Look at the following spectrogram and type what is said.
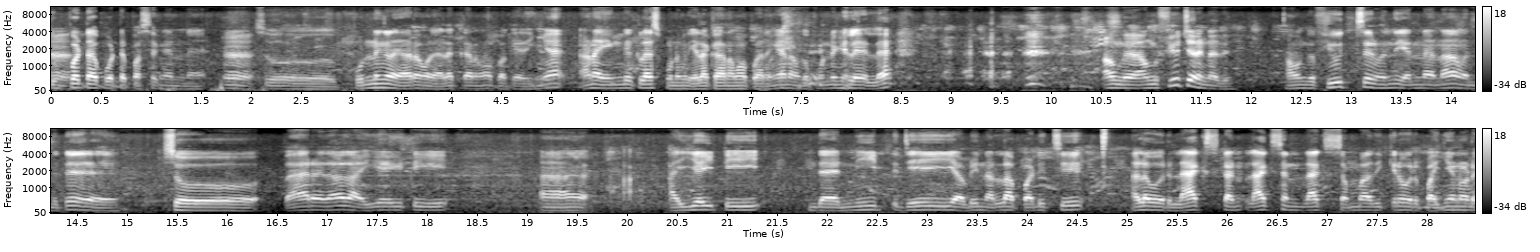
துப்பட்டா போட்ட பசங்க என்ன ஸோ பொண்ணுங்களை யாரும் அவளை இலக்காரமாக பார்க்காதீங்க. ஆனால் எங்கள் கிளாஸ் பொண்ணுங்களை இலக்காரமாக பாருங்கள் ஆனால் அவங்க பொண்ணுங்களே இல்லை. அவங்க அவங்க ஃப்யூச்சர் என்னது? அவங்க ஃப்யூச்சர் வந்து என்னன்னா வந்துட்டு ஸோ வேறு ஏதாவது ஐஐடி ஐஐடி இந்த நீட் ஜேஇ அப்படின்னு நல்லா படித்து அதில் ஒரு லேக்ஸ் டன் லேக்ஸ் அண்ட் லேக்ஸ் சம்பாதிக்கிற ஒரு பையனோட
